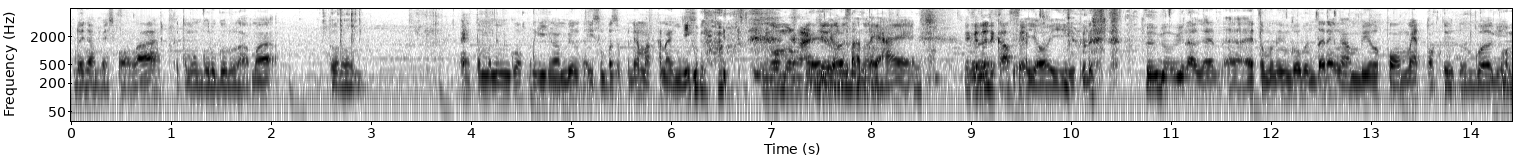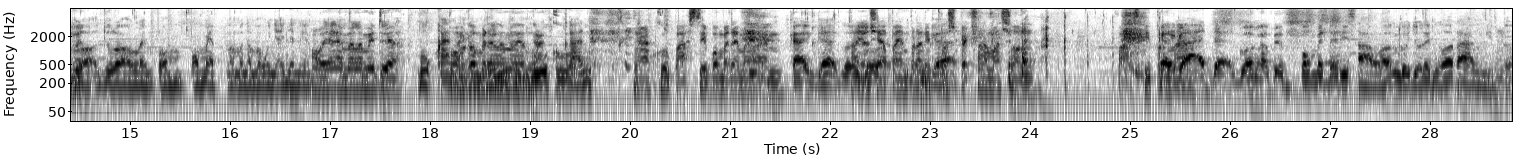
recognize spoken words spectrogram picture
udah nyampe sekolah ketemu guru-guru lama turun eh temenin gue pergi ngambil ih sempet sempetnya makan anjing Ngomong aja. Jalan santai aja Ya, kita di kafe. Yoi terus terus gue bilang kan eh temenin gue bentar ya ngambil pomet waktu itu gue lagi jual jual online pom pomet nama-nama punya ajan kan Oh yang MLM itu ya? bukan Pomet-pomet anjing, MLM ngaku. bukan Ngaku pasti pomet MLM. kagak gue Ayo siapa yang pernah di prospek sama Son? Pasti Kagak pernah. ada, gue ngambil pomade dari salon, gue jualin ke orang gitu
